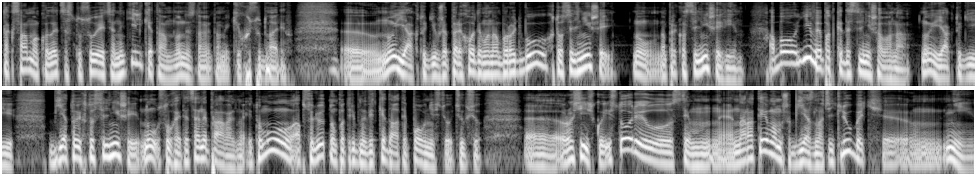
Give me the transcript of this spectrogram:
так само, коли це стосується не тільки там, ну не знаю, там якихось ударів. Ну і як тоді вже переходимо на боротьбу? Хто сильніший? Ну, наприклад, сильніший він. Або є випадки, де сильніша вона. Ну і як тоді б'є той, хто сильніший. Ну, слухайте, це неправильно. І тому абсолютно потрібно відкидати повністю цю всю е, російську історію з цим е, наративом, що б'є, значить, любить. Е, ні.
